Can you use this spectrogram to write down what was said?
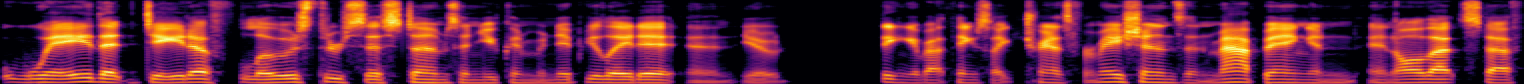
way that data flows through systems and you can manipulate it and you know thinking about things like transformations and mapping and and all that stuff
